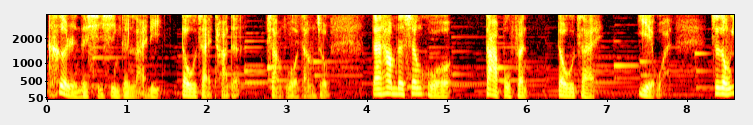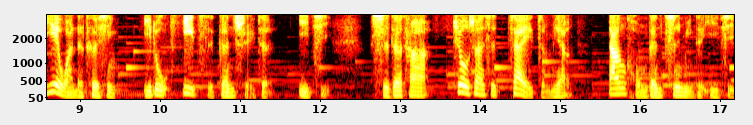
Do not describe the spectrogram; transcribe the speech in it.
客人的习性跟来历都在他的掌握当中，但他们的生活大部分都在夜晚。这种夜晚的特性一路一直跟随着艺伎，使得他就算是再怎么样当红跟知名的艺伎，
